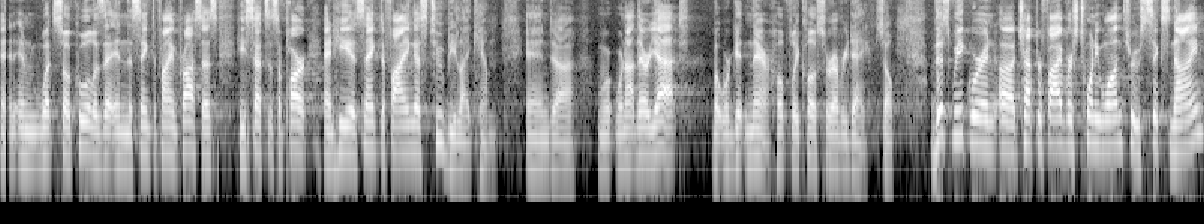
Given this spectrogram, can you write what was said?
And, and what's so cool is that in the sanctifying process, he sets us apart and he is sanctifying us to be like him. And uh, we're not there yet, but we're getting there, hopefully closer every day. So this week we're in uh, chapter 5, verse 21 through 6 9.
